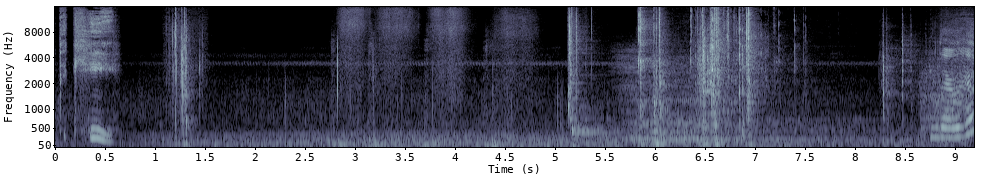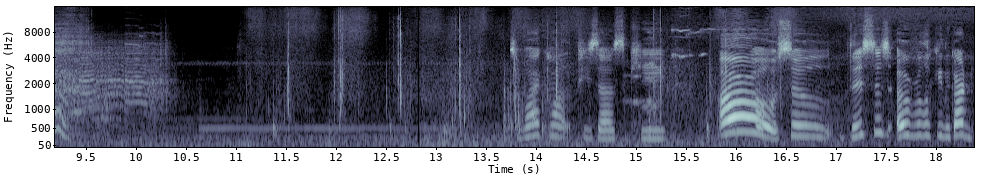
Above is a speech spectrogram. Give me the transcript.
Need the key. There we go. So why call it Pisa's key? Oh, so this is overlooking the garden.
